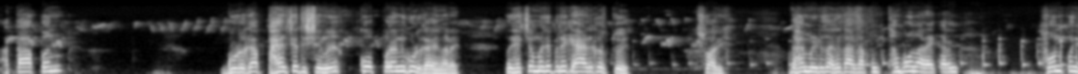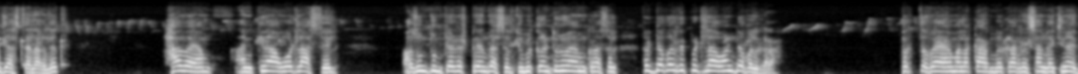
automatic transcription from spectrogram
आता आपण गुडघा बाहेरच्या दिशेनं कोपर आणि गुडघा येणार आहे. पण ह्याच्यामध्ये पण एक ॲड करतोय. सॉरी दहा मिनिट झालेत आज आपण थांबवणार आहे कारण फोन पण जास्त लागलेत. हा व्यायाम आणखीन आवडला असेल अजून तुमच्याकडे स्ट्रेंथ असेल तुम्ही कंटिन्यू व्यायाम करा असेल तर डबल रिपीट लावा आणि डबल करा. फक्त व्यायामाला कारणं कारणं सांगायची नाहीत.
